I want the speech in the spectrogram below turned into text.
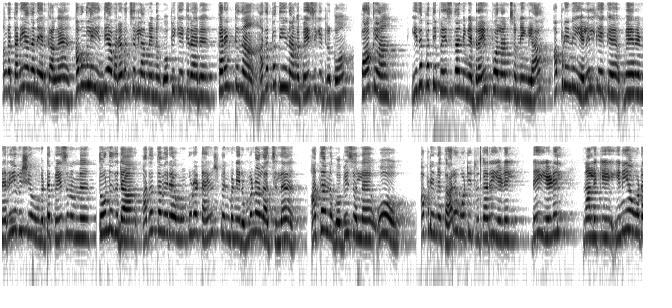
அங்க தனியா தானே இருக்காங்க? அவங்களே இந்தியா வர வச்சிடலாமேன்னு கோபி கேக்குறாரு. கரெக்டு தான். அதை பத்தியும் நாங்க பேசிக்கிட்டு இருக்கோம். பார்க்கலாம். இதை பத்தி பேசிதான் நீங்க டிரைவ் போலான்னு சொன்னீங்களா? அப்படின்னு எழில் கேட்க வேற நிறைய விஷயம் உங்ககிட்ட பேசணும்னு தோணுதுடா. அதை தவிர உன் கூட டைம் ஸ்பெண்ட் பண்ணி ரொம்ப நாள் ஆச்சுல்ல அதான்னு கோபி சொல்ல ஓ அப்படின்னு காரை ஓட்டிட்டு இருக்காரு எழில். டேய் எழில் நாளைக்கு இனியாவோட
